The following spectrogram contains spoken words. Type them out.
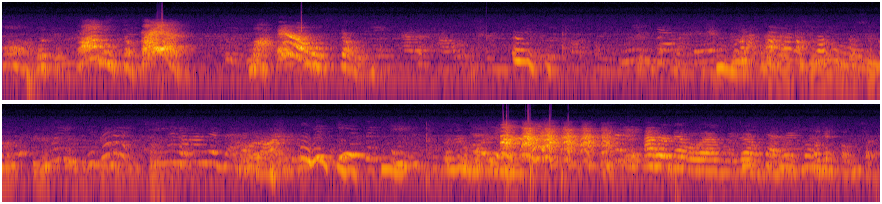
Oh, look at goggles so bad. My hair almost going. I heard that one last week. That was funny. Okay, oh, sorry.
